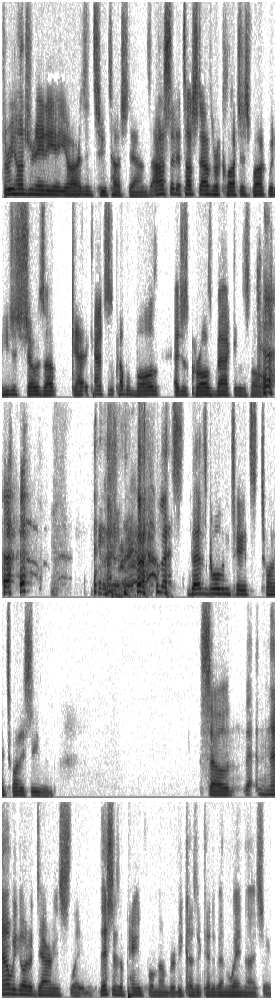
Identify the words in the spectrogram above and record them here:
388 yards and two touchdowns. Honestly, the touchdowns were clutch as fuck, but he just shows up, ca- catches a couple balls, and just crawls back in his hole. that's that's Golden Tate's 2020 season. So th- now we go to Darius Slayton. This is a painful number because it could have been way nicer.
